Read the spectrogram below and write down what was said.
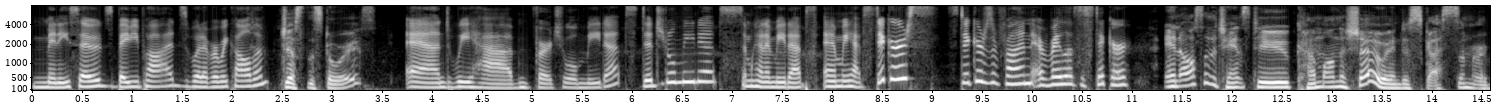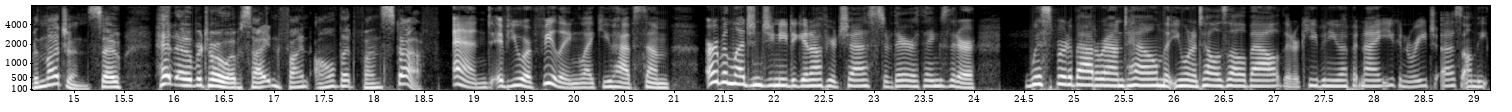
mini-sodes, baby pods, whatever we call them Just the stories. and we have virtual meetups, digital meetups, some kind of meetups, and we have stickers. Stickers are fun. Everybody loves a sticker. And also the chance to come on the show and discuss some urban legends. So head over to our website and find all that fun stuff. And if you are feeling like you have some urban legends you need to get off your chest, if there are things that are whispered about around town that you want to tell us all about that are keeping you up at night, you can reach us on the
